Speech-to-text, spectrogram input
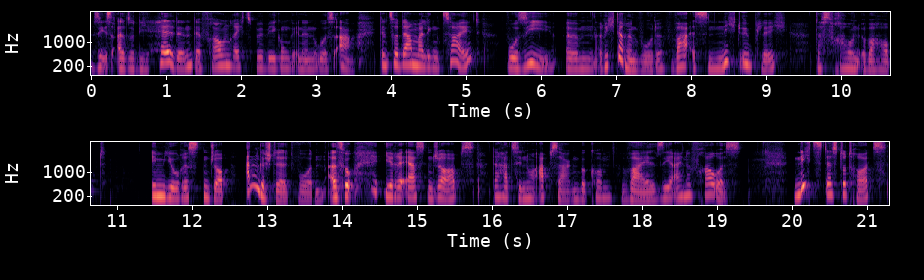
Sie ist also die Heldin der Frauenrechtsbewegung in den USA. Denn zur damaligen Zeit, wo sie ähm, Richterin wurde, war es nicht üblich, dass Frauen überhaupt im Juristenjob angestellt wurden. Also ihre ersten Jobs, da hat sie nur Absagen bekommen, weil sie eine Frau ist. Nichtsdestotrotz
